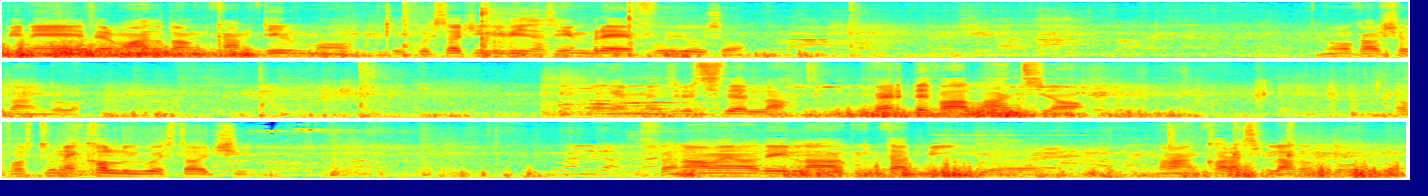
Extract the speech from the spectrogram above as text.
Viene fermato da un Cantelmo che quest'oggi in difesa sembra furioso nuovo calcio d'angolo che mezzo Rezzitella. Perde palla, anzi no. La fortuna è con lui quest'oggi. Fenomeno della quinta B. eh, non ha ancora siglato un gol.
